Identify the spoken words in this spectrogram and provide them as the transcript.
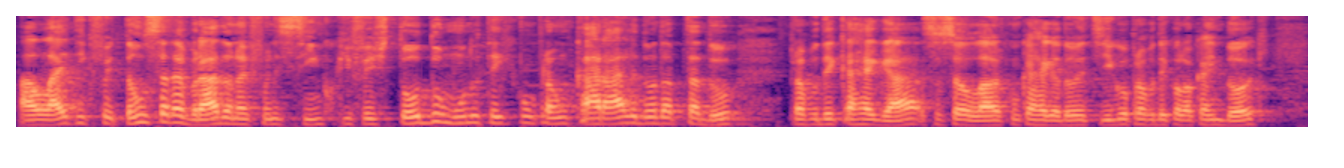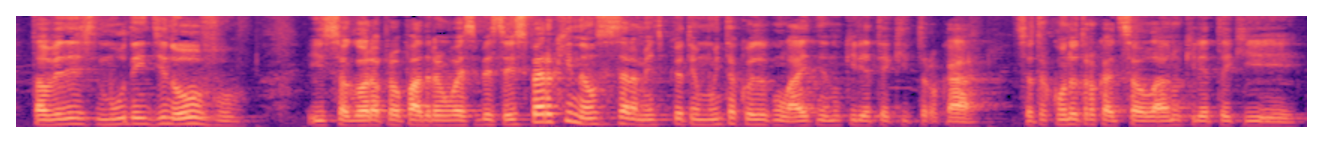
a, Lightning que foi tão celebrada no iPhone 5 que fez todo mundo ter que comprar um caralho de um adaptador para poder carregar seu celular com carregador antigo para poder colocar em dock. Talvez eles mudem de novo isso agora para o padrão USB-C. Espero que não, sinceramente, porque eu tenho muita coisa com Lightning, eu não queria ter que trocar. Quando eu trocar de celular, eu não queria ter que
